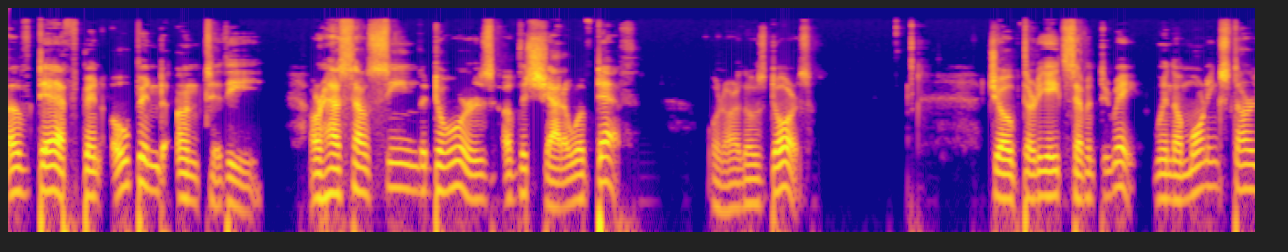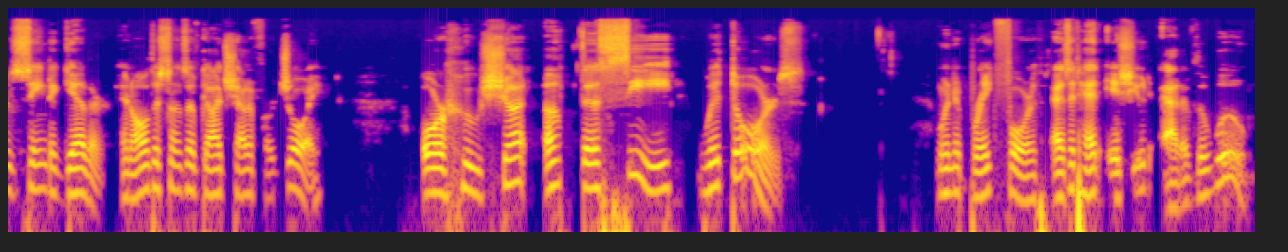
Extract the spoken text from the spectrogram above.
of death been opened unto thee? Or hast thou seen the doors of the shadow of death? What are those doors? Job 38, 7 through 8. When the morning stars sang together, and all the sons of God shouted for joy, or who shut up the sea with doors, when it brake forth as it had issued out of the womb.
